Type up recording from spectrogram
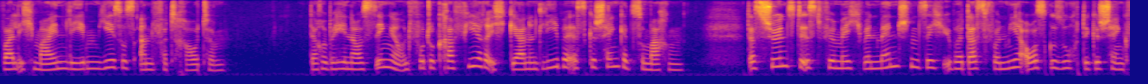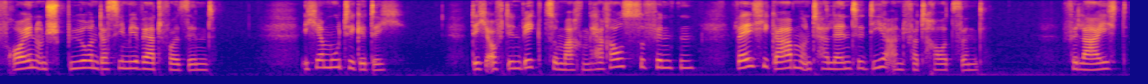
weil ich mein Leben Jesus anvertraute. Darüber hinaus singe und fotografiere ich gern und liebe es, Geschenke zu machen. Das Schönste ist für mich, wenn Menschen sich über das von mir ausgesuchte Geschenk freuen und spüren, dass sie mir wertvoll sind. Ich ermutige dich, dich auf den Weg zu machen, herauszufinden, welche Gaben und Talente dir anvertraut sind. Vielleicht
